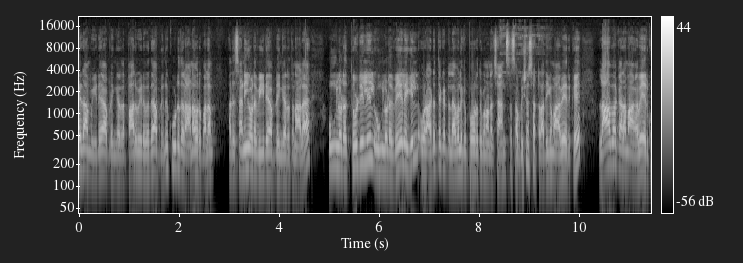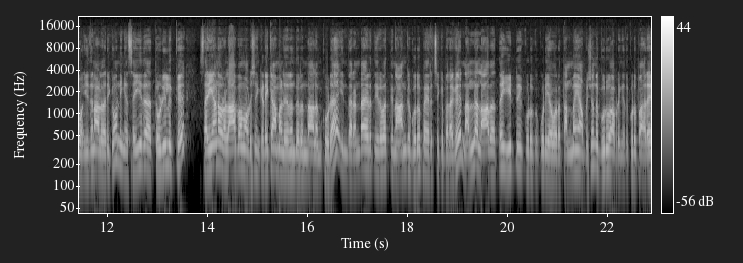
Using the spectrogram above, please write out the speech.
ஏழாம் வீடு அப்படிங்கிறத பார்வையிடுவது அப்படிங்கிறது கூடுதலான ஒரு பலம். அது சனியோட வீடு அப்படிங்கிறதுனால உங்களோட தொழிலில் உங்களோட வேலையில் ஒரு அடுத்த கட்ட லெவலுக்கு போகிறதுக்குண்டான சான்சஸ் அப்படின்னு சற்று அதிகமாகவே இருக்குது லாபகரமாகவே இருக்கும். இது நாள் வரைக்கும் நீங்கள் செய்த தொழிலுக்கு சரியான ஒரு லாபம் அப்படின்னு கிடைக்காமல் இருந்திருந்தாலும் கூட இந்த ரெண்டாயிரத்தி இருபத்தி நான்கு குரு பயிற்சிக்கு பிறகு நல்ல லாபத்தை ஈட்டு கொடுக்கக்கூடிய ஒரு தன்மை அப்படின்னு அந்த குரு அப்படிங்கிறது கொடுப்பாரு.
